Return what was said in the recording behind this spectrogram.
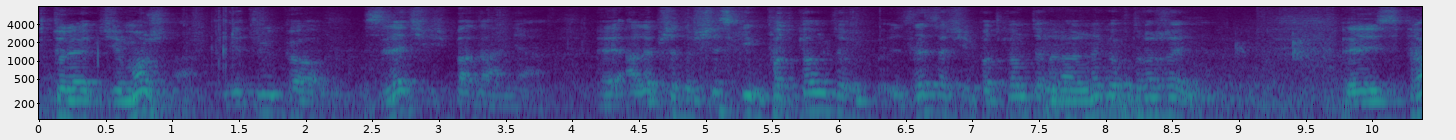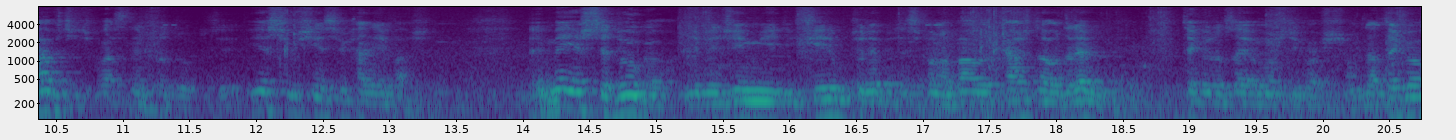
które, gdzie można nie tylko zlecić badania, e, ale przede wszystkim pod kątem, zlecać się pod kątem realnego wdrożenia, e, sprawdzić własne produkty, jest czymś niesłychanie ważnym. E, My jeszcze długo nie będziemy mieli firm, które by dysponowały każda odrębnie tego rodzaju możliwością. Dlatego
